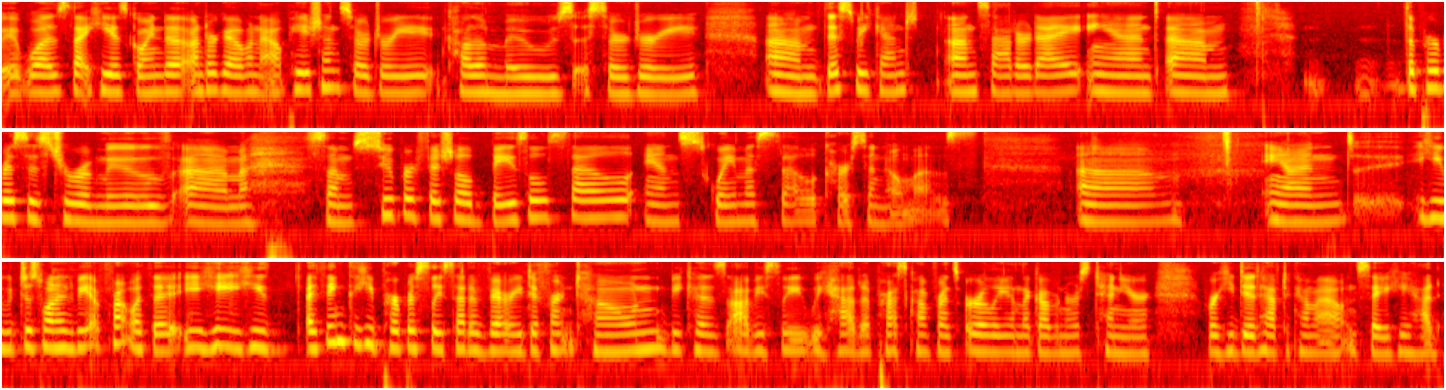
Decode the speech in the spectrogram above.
it was that he is going to undergo an outpatient surgery called a Mohs surgery um, this weekend on Saturday. And um, the purpose is to remove um, some superficial basal cell and squamous cell carcinomas. Um, and he just wanted to be upfront with it. He, he, I think he purposely set a very different tone because obviously we had a press conference early in the governor's tenure where he did have to come out and say he had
